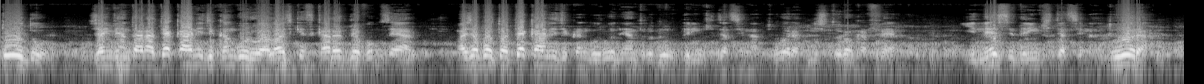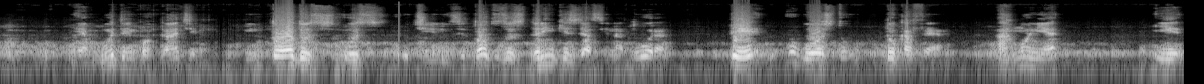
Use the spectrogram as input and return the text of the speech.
tudo. Já inventaram até carne de canguru. É lógico que esse cara levou um zero. Mas já botou até carne de canguru dentro do drink de assinatura, misturou café. E nesse drink de assinatura, é muito importante em todos os rotinos e todos os drinks de assinatura ter o gosto do café, harmonia e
